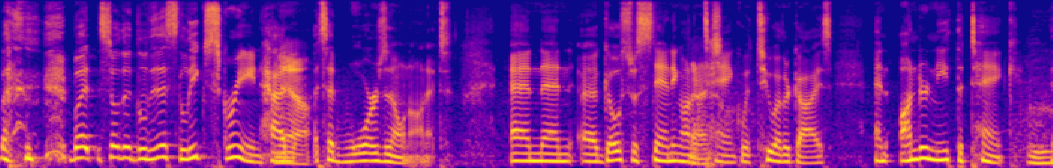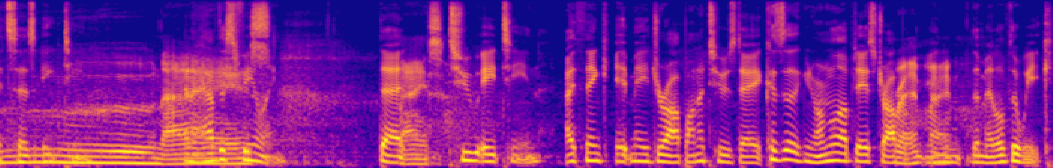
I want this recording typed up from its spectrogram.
but so the this leaked screen had Yeah. it said Warzone on it, and then uh, Ghost was standing on Nice. a tank with two other guys, and underneath the tank it says 18. Ooh, nice. And I have this feeling that Nice. 218, I think it may drop on a Tuesday because the normal updates drop Right, in right. the middle of the week.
